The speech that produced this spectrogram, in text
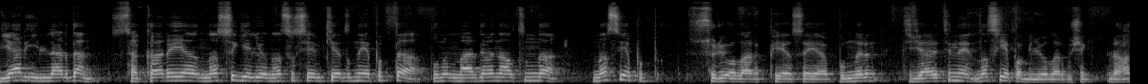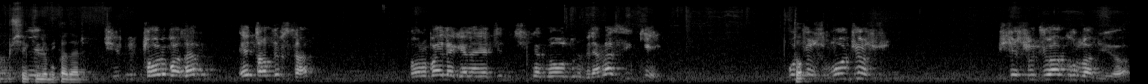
diğer illerden Sakarya'ya nasıl geliyor, nasıl sevkiyatını yapıp da bunun merdiven altında nasıl yapıp sürüyorlar piyasaya? Bunların ticaretini nasıl yapabiliyorlar bu şek- rahat bir şekilde bu kadar? Şimdi torbadan et alırsan torbayla gelen etin içinde ne olduğunu bilemezsin ki. To- Ucuz mu ucuz. İşte sucuğa kullanıyor.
